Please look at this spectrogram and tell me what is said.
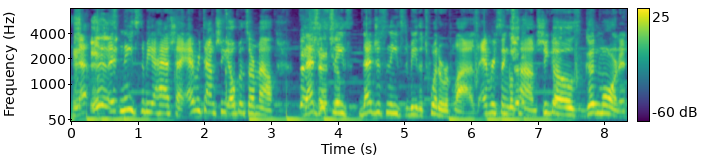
That, it needs to be a hashtag every time she opens her mouth. That just needs that just needs to be the Twitter replies every single time she goes "Good morning"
